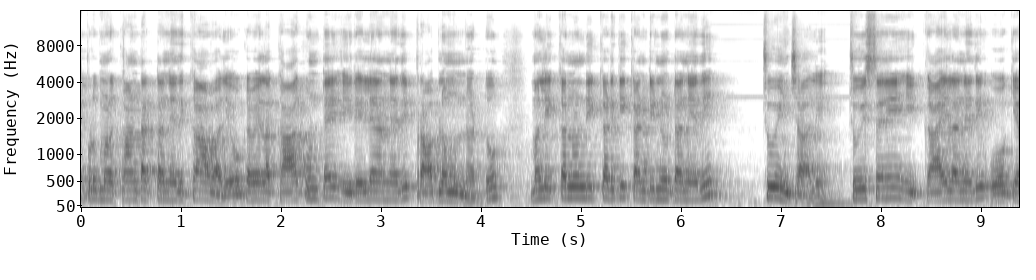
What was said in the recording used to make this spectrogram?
ఇప్పుడు మనకు కాంటాక్ట్ అనేది కావాలి. ఒకవేళ కాకుంటే ఈ రిలే అనేది ప్రాబ్లం ఉన్నట్టు. మళ్ళీ ఇక్కడ నుండి ఇక్కడికి కంటిన్యూట్ అనేది చూపించాలి చూపిస్తేనే ఈ కాయిల్ అనేది ఓకే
